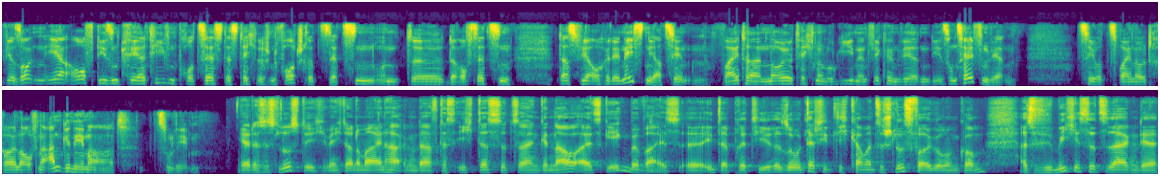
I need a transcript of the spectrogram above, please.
wir sollten eher auf diesen kreativen Prozess des technischen Fortschritts setzen und äh, darauf setzen, dass wir auch in den nächsten Jahrzehnten weiter neue Technologien entwickeln werden, die es uns helfen werden CO2-neutraler auf eine angenehme Art zu leben. Ja, das ist lustig, wenn ich da nochmal einhaken darf, dass ich das sozusagen genau als Gegenbeweis äh, interpretiere. So unterschiedlich kann man zu Schlussfolgerungen kommen. Also für mich ist sozusagen der,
